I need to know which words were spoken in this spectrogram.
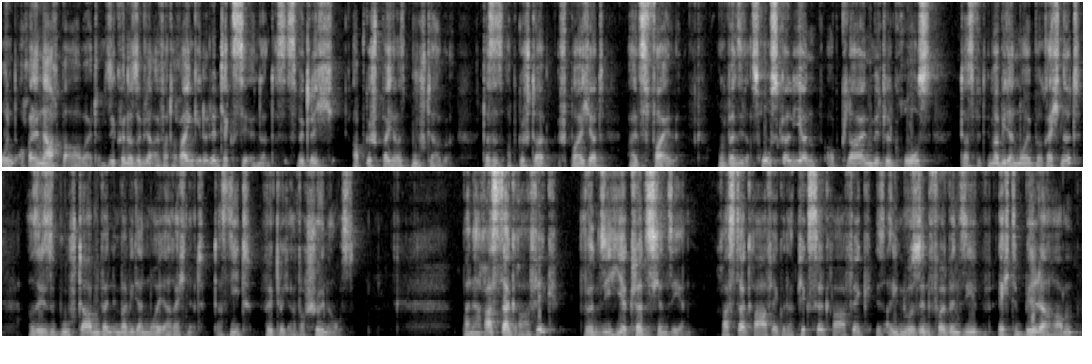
und auch eine Nachbearbeitung. Sie können also wieder einfach da reingehen und den Text hier ändern. Das ist wirklich abgespeichert als Buchstabe. Das ist abgespeichert als Pfeil. Und wenn Sie das hochskalieren, ob klein, mittel, groß, das wird immer wieder neu berechnet. Also diese Buchstaben werden immer wieder neu errechnet. Das sieht wirklich einfach schön aus. Bei einer Rastergrafik würden Sie hier Klötzchen sehen. Rastergrafik oder Pixelgrafik ist eigentlich nur sinnvoll, wenn Sie echte Bilder haben.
